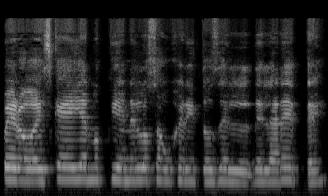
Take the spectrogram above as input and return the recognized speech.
pero es que ella no tiene los agujeritos del, del arete,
